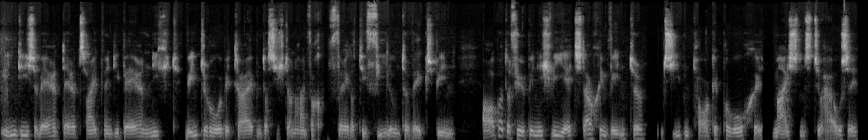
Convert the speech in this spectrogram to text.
in dieser, während der Zeit, wenn die Bären nicht Winterruhe betreiben, dass ich dann einfach relativ viel unterwegs bin. Aber dafür bin ich wie jetzt auch im Winter sieben Tage pro Woche meistens zu Hause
